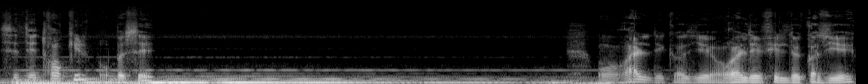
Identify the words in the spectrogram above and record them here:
C'était tranquille pour bosser. On râle des casiers, on râle des fils de casier.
